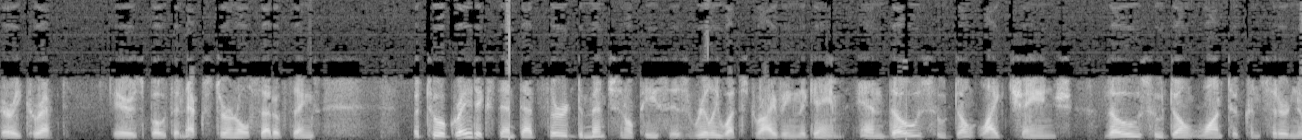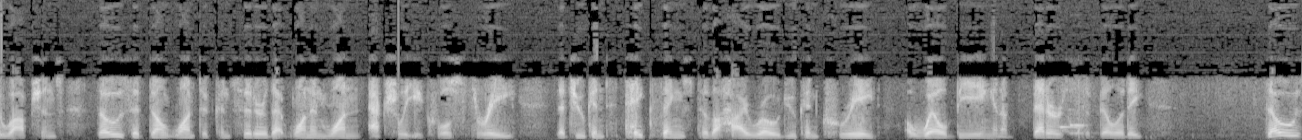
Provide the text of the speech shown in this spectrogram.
Very correct. There's both an external set of things but to a great extent, that third dimensional piece is really what's driving the game. And those who don't like change, those who don't want to consider new options, those that don't want to consider that one and one actually equals three, that you can take things to the high road, you can create a well-being and a better stability. Those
